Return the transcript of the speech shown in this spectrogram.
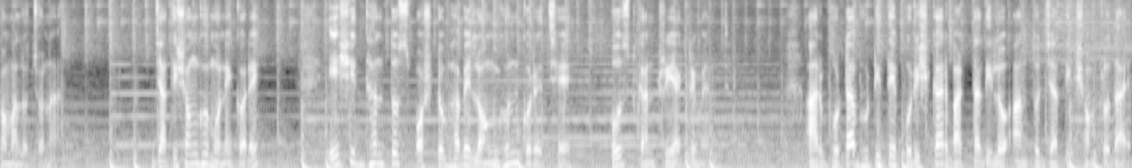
সমালোচনা। জাতিসংঘ মনে করে এ সিদ্ধান্ত স্পষ্টভাবে লঙ্ঘন করেছে হোস্ট কান্ট্রি অ্যাগ্রিমেন্ট। আর ভোটাভুটিতে পরিষ্কার বার্তা দিল আন্তর্জাতিক সম্প্রদায়।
